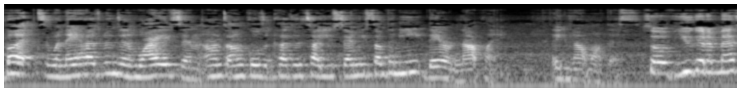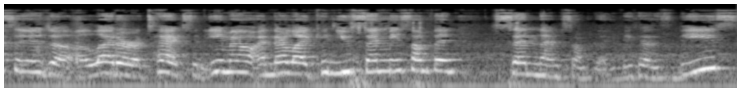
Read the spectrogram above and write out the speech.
But when they husbands and wives and aunts, uncles, and cousins tell you send me something to eat, they are not playing. They do not want this. So if you get a message, a, a letter, a text, an email, and they're like, "Can you send me something?" Send them something because these,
